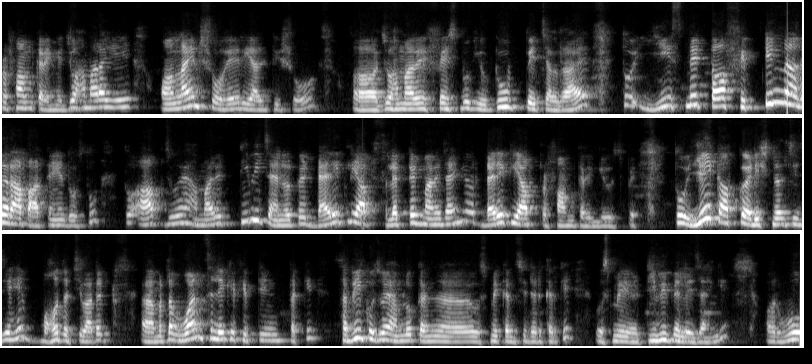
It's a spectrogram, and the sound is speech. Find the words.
परफॉर्म करेंगे। जो हमारा ये ऑनलाइन शो है रियलिटी शो जो हमारे फेसबुक यूट्यूब पे चल रहा है तो ये इसमें टॉप 15 में अगर आप आते हैं दोस्तों तो आप जो है हमारे टीवी चैनल पे डायरेक्टली आप सिलेक्टेड माने जाएँगे और डायरेक्टली आप परफॉर्म करेंगे उस पर तो ये एक आपको एडिशनल चीज़ें है बहुत अच्छी बात है। आ, मतलब वन से लेके फिफ्टीन तक के सभी को जो है हम लोग उसमें कंसिडर करके उसमें टीवी पे ले जाएँगे और वो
